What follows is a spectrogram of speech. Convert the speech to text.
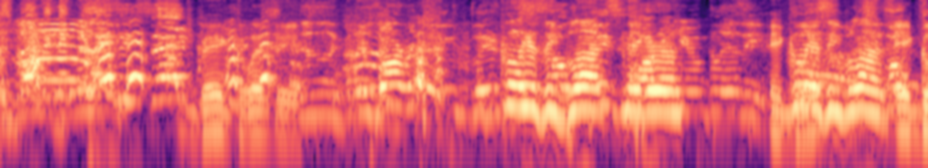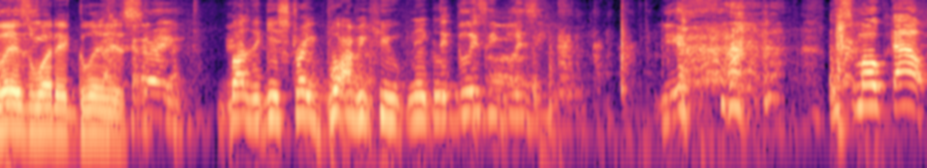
Smoking the glizzy, son. Big glizzy. This is a glizzy. Barbecue glizzy. Glizzy smoked blunts, nigga. Barbecue glizzy. It Glizzy blunts. It glizz what it glizz. Hey, About to get straight barbecue, nigga. the nigga. glizzy blizzy. Yeah. we smoked out.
